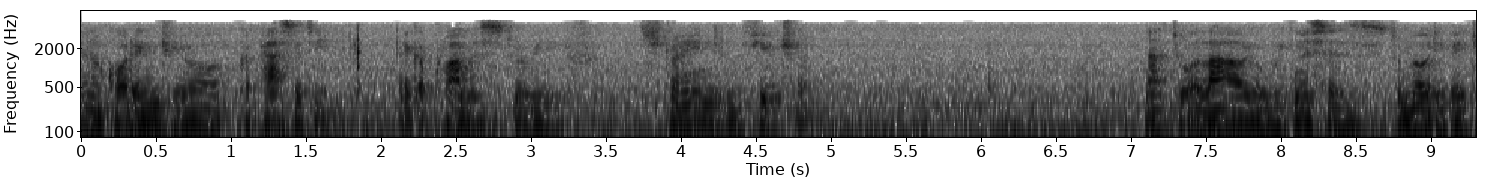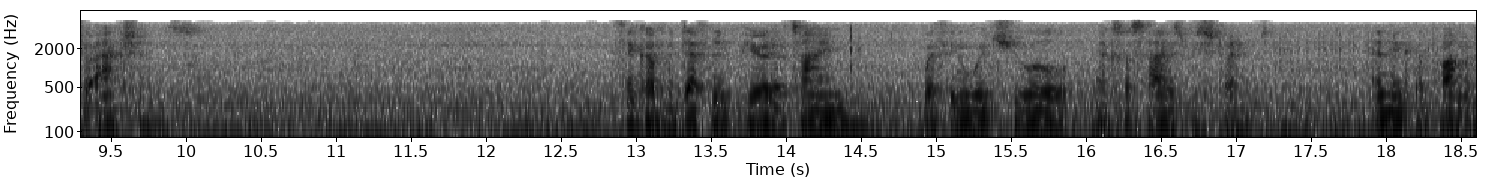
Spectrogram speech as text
And according to your capacity, make a promise to be refrain in the future, not to allow your weaknesses to motivate your actions. Think of a definite period of time within which you will exercise restraint and make the promise.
